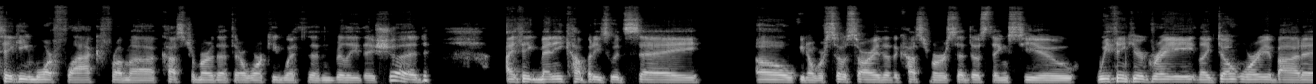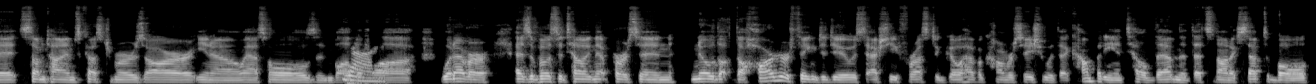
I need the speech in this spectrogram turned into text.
taking more flack from a customer that they're working with than really they should, I think many companies would say, oh, you know, we're so sorry that the customer said those things to you we think you're great. Like, don't worry about it. Sometimes customers are, you know, assholes and blah, yeah. blah, blah, whatever, as opposed to telling that person, no, the, the harder thing to do is actually for us to go have a conversation with that company and tell them that that's not acceptable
